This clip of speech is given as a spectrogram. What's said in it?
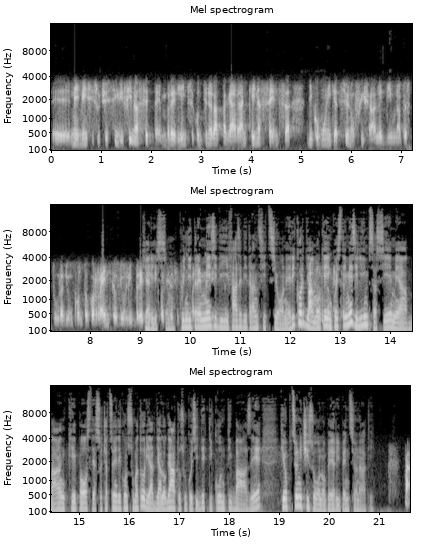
eh, nei mesi successivi fino a settembre l'Inps continuerà a pagare anche in assenza di comunicazione ufficiale di un'apertura di un conto corrente o di un libretto. Chiarissimo, quindi tre mesi di fase di transizione. Ricordiamo che in questi mesi l'Inps assieme a banche, poste, associazioni dei consumatori ha dialogato sui cosiddetti conti base. Che opzioni ci sono per i pensionati? Ma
